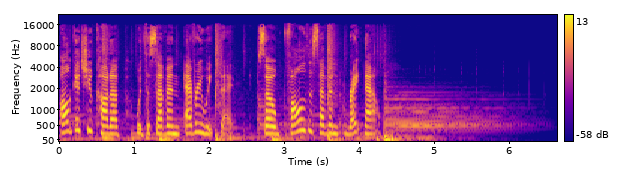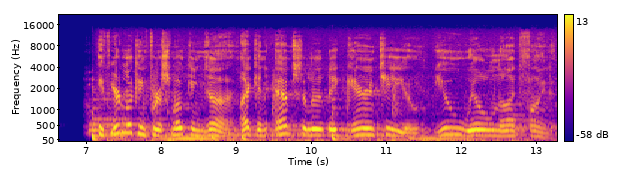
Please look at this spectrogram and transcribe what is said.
I'll get you caught up with the seven every weekday. So follow the seven right now. If you're looking for a smoking gun, I can absolutely guarantee you, you will not find it.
